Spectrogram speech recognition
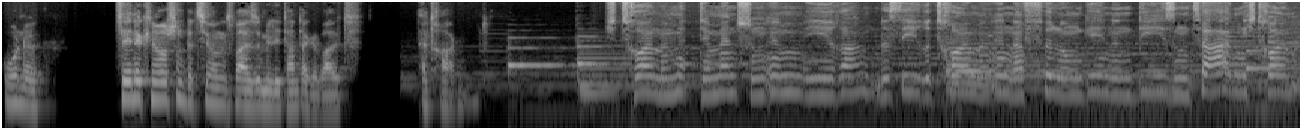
ohne Zähneknirschen beziehungsweise militanter Gewalt ertragen wird. Ich träume mit den Menschen im Iran, dass ihre Träume in Erfüllung gehen in diesen Tagen. Ich träume,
